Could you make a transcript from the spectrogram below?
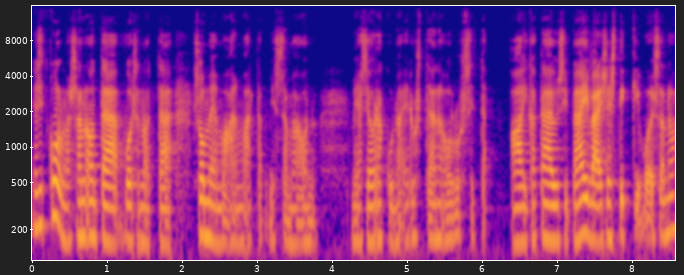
Ja sitten kolmashan on tämä, voi sanoa, tämä somemaailma, että missä mä oon meidän seurakunnan edustajana ollut sitten aika täysipäiväisestikin, voi sanoa.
